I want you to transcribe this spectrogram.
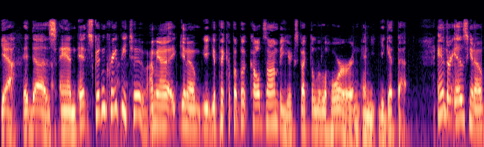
Yeah, it does, and it's good and creepy too. I mean, I, you know, you, you pick up a book called Xombi, you expect a little horror, and, and you get that. And there is, you know,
